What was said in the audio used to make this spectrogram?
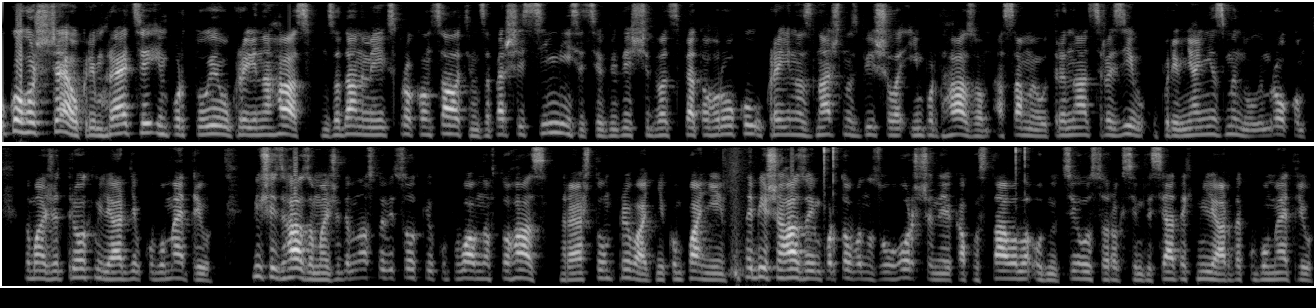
У кого ще, окрім Греції, імпортує Україна газ? За даними Xpro Consulting, за перші 7 місяців 2025 року Україна значно збільшила імпорт газу, а саме у 13 разів у порівнянні з минулим роком до майже 3 мільярдів кубометрів. Більшість газу, майже 90% купував Нафтогаз, решту приватні компанії. Найбільше газу імпортовано з Угорщини, яка поставила 1,47 мільярда кубометрів.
